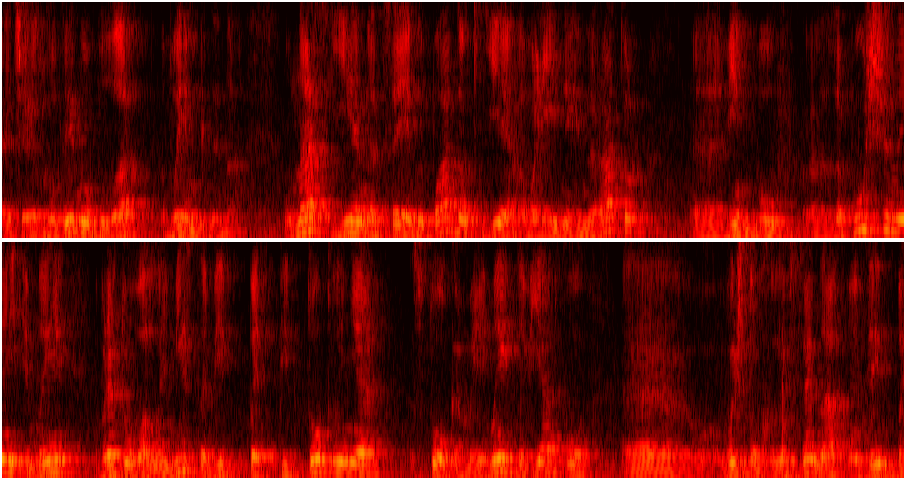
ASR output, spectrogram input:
е, через годину була вимкнена. У нас є на цей випадок є аварійний генератор. Е, Він був е, запущений, і ми врятували місто від підтоплення стоками. І ми дев'ятку е, виштовхали все на 1Б.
